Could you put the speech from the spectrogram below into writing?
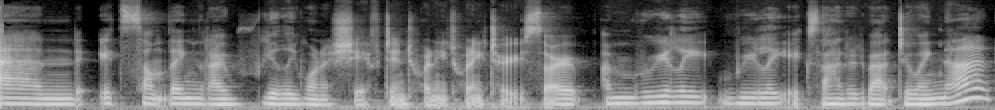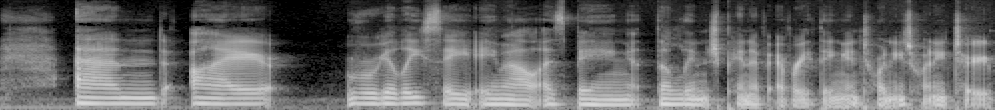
And it's something that I really want to shift in 2022. So I'm really, really excited about doing that. And I really see email as being the linchpin of everything in 2022.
